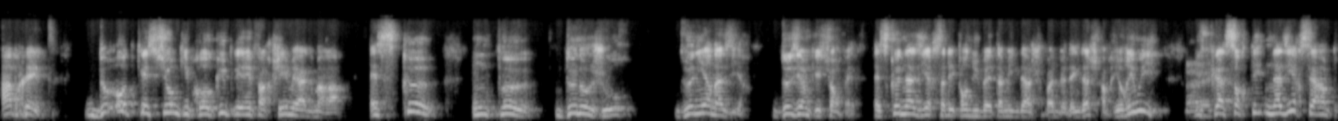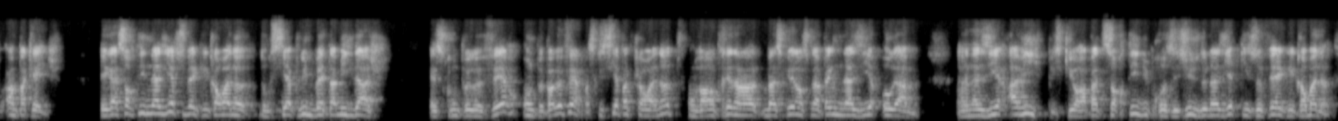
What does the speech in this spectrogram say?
Après, d'autres questions qui préoccupent les Farchim et Agmara. Est-ce que on peut, de nos jours, devenir nazir Deuxième question en fait. Est-ce que Nazir, ça dépend du bête Amigdash ou pas de bête Amigdash A priori, oui. Puisque la sortie Nazir, c'est un, un package. Et la sortie de Nazir se fait avec les corbanotes. Donc s'il n'y a plus de bête Amigdash, est-ce qu'on peut le faire? On ne peut pas le faire. Parce que s'il n'y a pas de corbanotes, on va rentrer dans, basculer dans ce qu'on appelle Nazir Olam. Un Nazir à vie, puisqu'il n'y aura pas de sortie du processus de Nazir qui se fait avec les corbanotes.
